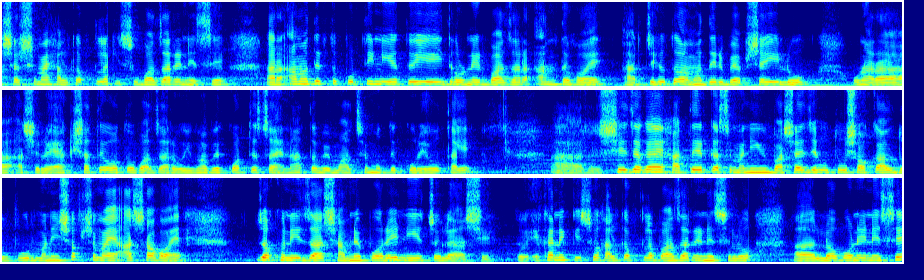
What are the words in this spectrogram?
আসার সময় হালকা পাতলা কিছু বাজার এনেছে। আর আমাদের তো প্রতিনিয়তই এই ধরনের বাজার আনতে হয়। আর যেহেতু আমাদের ব্যবসায়ী লোক, ওনারা আসলে একসাথে অত বাজার ওইভাবে করতে চায় না, তবে মাঝে মধ্যে করেও থাকে। আর সে জায়গায় হাতের কাছে মানে বাসায় যেহেতু সকাল, দুপুর মানে সব সময় আসা হয় যখনই যা সামনে পড়ে নিয়ে চলে আসে। তো এখানে কিছু হালকা পাতলা বাজার এনেছিল লবণ এনেছে,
